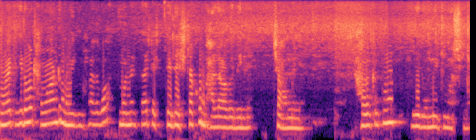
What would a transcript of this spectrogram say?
এবার দিয়ে দেবো ঠান্ডা একটু মিট মশলা দেবো মানে তার টেস্টটা খুব ভালো হবে দিলে, চাউমিনে। হালকা একটু দেবো মিট মশলা।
